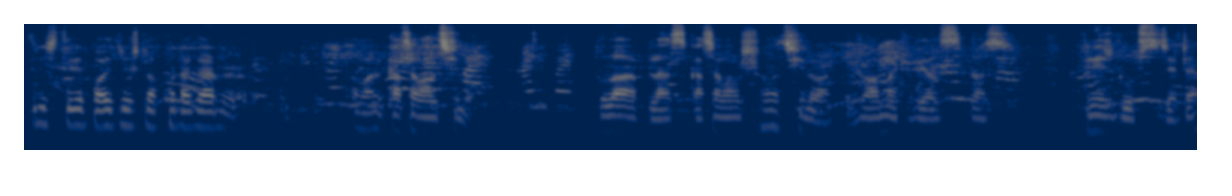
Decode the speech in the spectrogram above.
তিরিশ থেকে পঁয়ত্রিশ লক্ষ টাকার আমার কাঁচামাল ছিল। তোলা প্লাস কাঁচামাল সহ ছিল আর কি র ম্যাটেরিয়ালস প্লাস ফিনিশ গুডস যেটা।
